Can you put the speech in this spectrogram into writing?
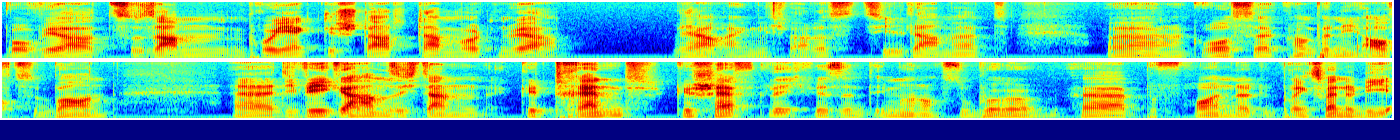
wo wir zusammen ein Projekt gestartet haben, wollten wir, ja, eigentlich war das Ziel damit, äh, eine große Company aufzubauen. Äh, die Wege haben sich dann getrennt, geschäftlich. Wir sind immer noch super äh, befreundet. Übrigens, wenn du die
